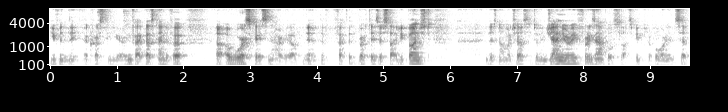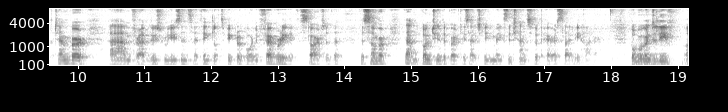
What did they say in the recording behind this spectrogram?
evenly across the year. In fact, that's kind of a, a worst case scenario. You know, the fact that birthdays are slightly bunched. Uh, there's not much else to do in January, for example, so lots of people are born in September. Um, for evolutionary reasons, I think lots of people are born in February at the start of the, the summer. That bunching of the birthdays actually makes the chance of a pair slightly higher. But we're going to leave uh,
